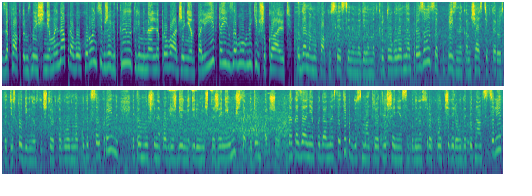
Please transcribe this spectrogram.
За фактом знищення майна правоохоронці вже відкрили кримінальне провадження. Паліїв та їх замовників шукають. По данному факту следственным отделом открыто уголовное производство по признакам части 2 статьи 194 Уголовного кодекса Украины. Это умышленное повреждение или уничтожение имущества путем поджога. Наказание по данной статье предусматривает лишение свободы на срок от 4 до 15 лет.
